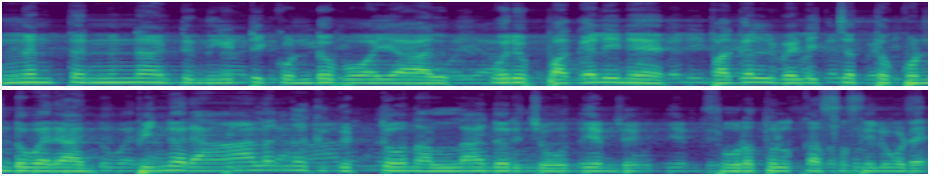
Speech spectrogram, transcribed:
ഇങ്ങനെ തന്നെയായിട്ട് നീട്ടി കൊണ്ടുപോയാൽ ഒരു പകലിനെ പകൽ വെളിച്ചത്ത് കൊണ്ടുവരാൻ പിന്നെ ഒരാളങ്ങൾക്ക് കിട്ടുമെന്ന് അള്ളാന്റെ ഒരു ചോദ്യമുണ്ട് സൂറത്തുൽ കസസിലൂടെ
